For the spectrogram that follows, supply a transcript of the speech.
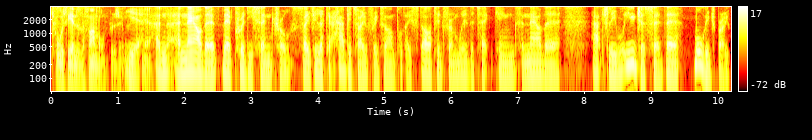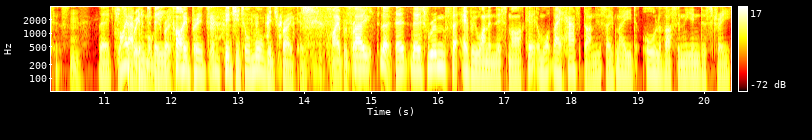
towards the end of the funnel, presumably. Yeah, and and now they're they're pretty central. So if you look at Habito, for example, they started from we're the tech kings, and now they're actually what you just said. They're mortgage brokers. Hmm. They just. Hybrid happen to be mortgage brokers. hybrid digital mortgage brokers. Hybrid So brokers. look, there, there's room for everyone in this market, and what they have done is they've made all of us in the industry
